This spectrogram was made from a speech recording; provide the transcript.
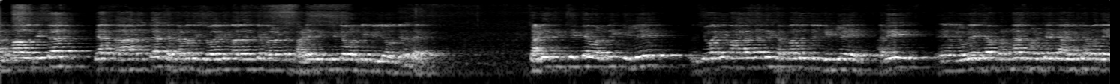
अल्पावधीतच त्या काळानंतर छत्रपती शिवाजी महाराजांचे मला वाटतं साडेतीनशेच्या वरती किल्ले होते ना साहेब? साडेतीनशेच्या वरती किल्ले शिवाजी महाराजांनी संपादन जिंकले आणि एवढ्याच्या पन्नास वर्षाच्या आयुष्यामध्ये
